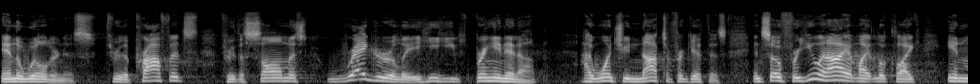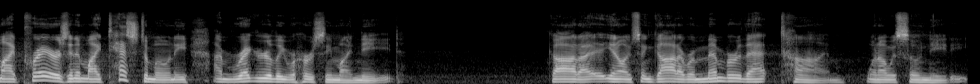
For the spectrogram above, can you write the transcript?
in the wilderness, through the prophets, through the psalmist. Regularly, he keeps bringing it up. I want you not to forget this. And so, for you and I, it might look like in my prayers and in my testimony, I'm regularly rehearsing my need. God, I, you know, I'm saying, God, I remember that time when I was so needy.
